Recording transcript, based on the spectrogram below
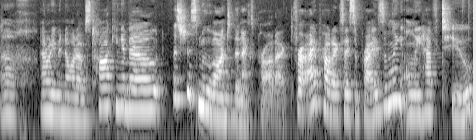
Ugh, I don't even know what I was talking about. Let's just move on to the next product. For eye products, I surprisingly only have two.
